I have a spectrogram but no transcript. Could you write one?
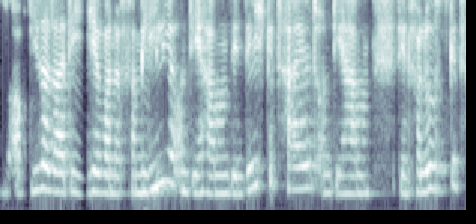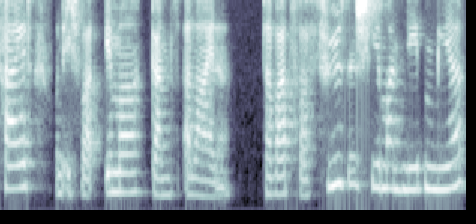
Also auf dieser Seite hier war eine Familie und die haben den Weg geteilt und die haben den Verlust geteilt und ich war immer ganz alleine. Da war zwar physisch jemand neben mir,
